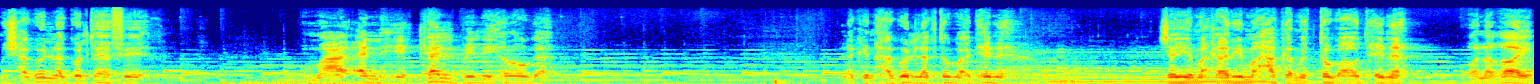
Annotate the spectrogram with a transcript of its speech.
مش هقول لك قلتها فين. ومع أنهي كلب ليه لكن هقول لك تقعد هنا. زي ما كريمة حكمت تقعد هنا وأنا غايب.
